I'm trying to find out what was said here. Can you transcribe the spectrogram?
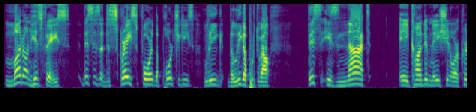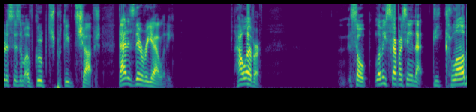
mud on his face. This is a disgrace for the Portuguese league, the Liga Portugal. This is not a condemnation or a criticism of Grupo Desportivo de Chaves. That is their reality. However, so let me start by saying that the club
